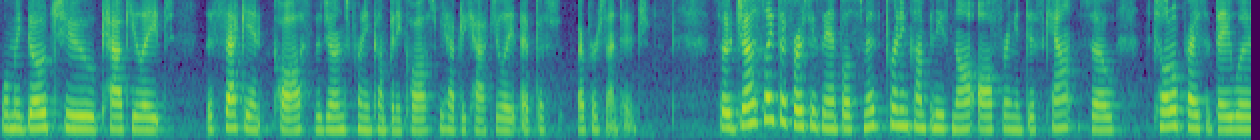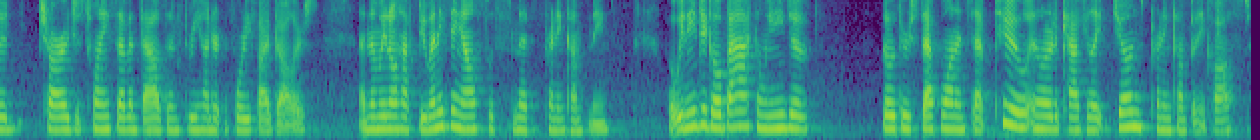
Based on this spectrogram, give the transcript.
when we go to calculate the second cost, the Jones Printing Company cost, we have to calculate a, a percentage. So just like the first example, Smith Printing Company is not offering a discount, so the total price that they would charge is $27,345. And then we don't have to do anything else with Smith Printing Company. But we need to go back and we need to go through step one and step two in order to calculate Jones Printing Company cost.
